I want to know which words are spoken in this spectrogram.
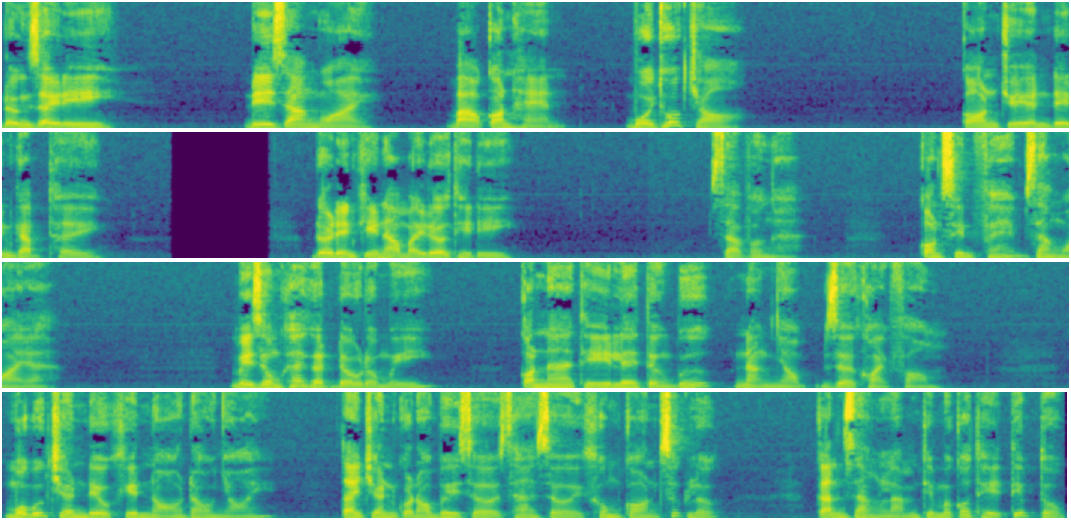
Đứng dậy đi. Đi ra ngoài Bảo con hẹn Bôi thuốc cho. Còn truyền đến gặp thầy. Đợi đến khi nào mày đỡ thì đi. Dạ vâng ạ. Con xin phép ra ngoài ạ. Mỹ Dung khẽ gật đầu đồng ý. Con Na thì lê từng bước, Nặng nhọc rời khỏi phòng. Mỗi bước chân đều khiến nó đau nhói. Tay chân của nó bây giờ xa rời, Không còn sức lực. Cắn răng lắm thì mới có thể tiếp tục.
